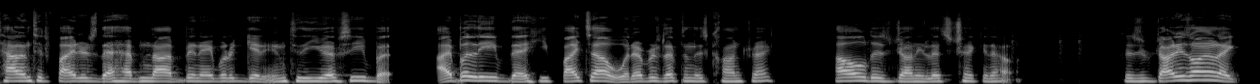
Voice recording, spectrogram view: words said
talented fighters that have not been able to get into the UFC, but I believe that he fights out whatever's left in this contract. How old is Johnny? Let's check it out. Because Johnny's only like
